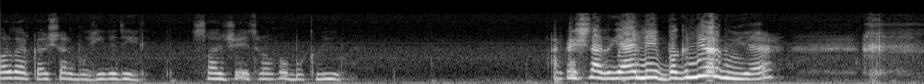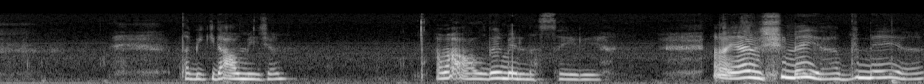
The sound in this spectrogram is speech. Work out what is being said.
Arada arkadaşlar bu hile değil. Sadece etrafa bakınıyor. Arkadaşlar yani bakınıyorum ya. Tabii ki de almayacağım. Ama aldığım elmas sayılıyor. Ama yani şu ne ya? Bu ne ya?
